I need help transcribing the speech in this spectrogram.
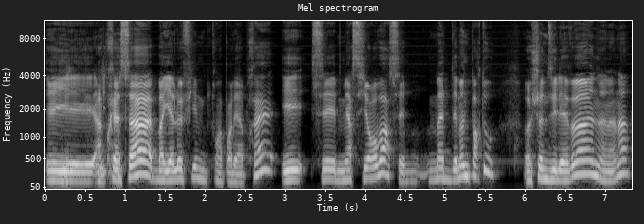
Et après ça, bah, il y a le film dont on va parler après, et c'est merci, au revoir, c'est Matt Damon partout. Ocean's Eleven, nanana,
